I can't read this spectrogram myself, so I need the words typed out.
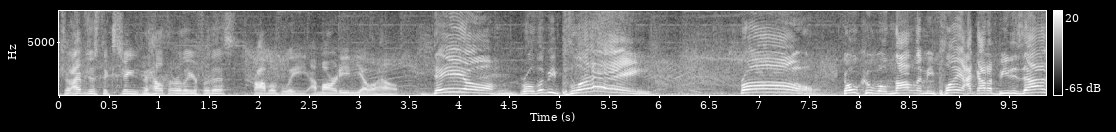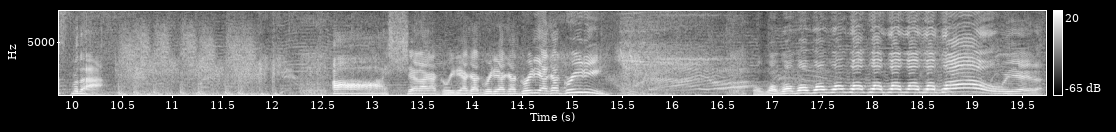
Should I have just exchanged the health earlier for this? Probably. I'm already in yellow health. Damn! Bro, let me play! Bro! Goku will not let me play. I got to beat his ass for that. Ah, oh, shit, I got greedy, I got greedy, I got greedy, I got greedy! Whoa, whoa, whoa, whoa, whoa, whoa, whoa, whoa, whoa, whoa, whoa, whoa! Yeah.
